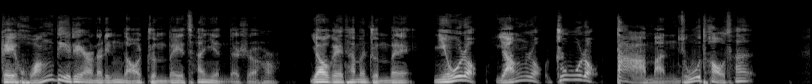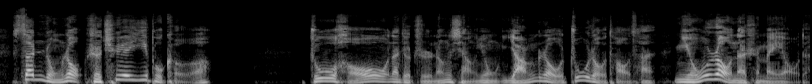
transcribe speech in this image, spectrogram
给皇帝这样的领导准备餐饮的时候，要给他们准备牛肉、羊肉、猪肉大满足套餐，三种肉是缺一不可。诸侯那就只能享用羊肉、猪肉套餐，牛肉那是没有的。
